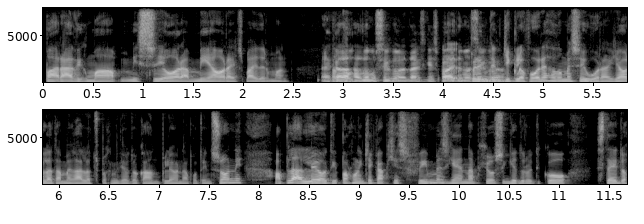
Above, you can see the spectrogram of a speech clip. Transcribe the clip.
παράδειγμα μισή ώρα, μία ώρα για Spider-Man. Ε, καλά, θα δούμε σίγουρα. Εντάξει, και Spider-Man Πριν σίγουρα. την κυκλοφορία θα δούμε σίγουρα για όλα τα μεγάλα τους παιχνίδια το κάνουν πλέον από την Sony. Απλά λέω ότι υπάρχουν και κάποιες φήμες για ένα πιο συγκεντρωτικό state of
